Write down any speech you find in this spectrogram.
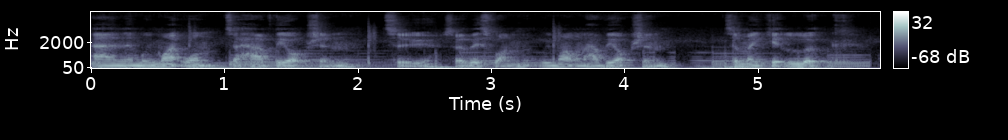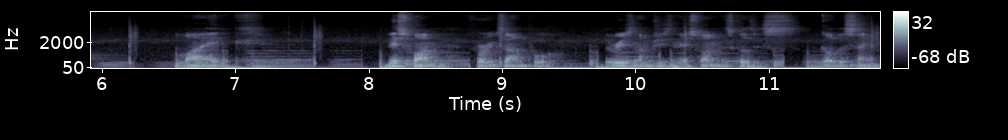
and then we might want to have the option to, so this one, we might want to have the option to make it look like this one, for example. The reason I'm choosing this one is because it's got the same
